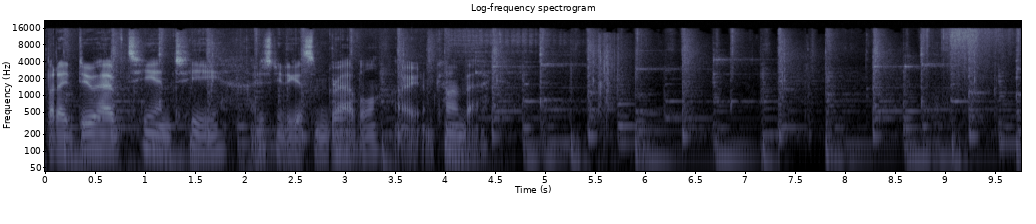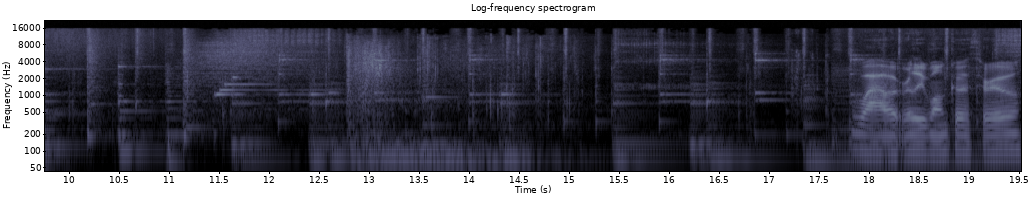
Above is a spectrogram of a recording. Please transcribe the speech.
But I do have TNT. I just need to get some gravel. Alright, I'm coming back. Wow, it really won't go through.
